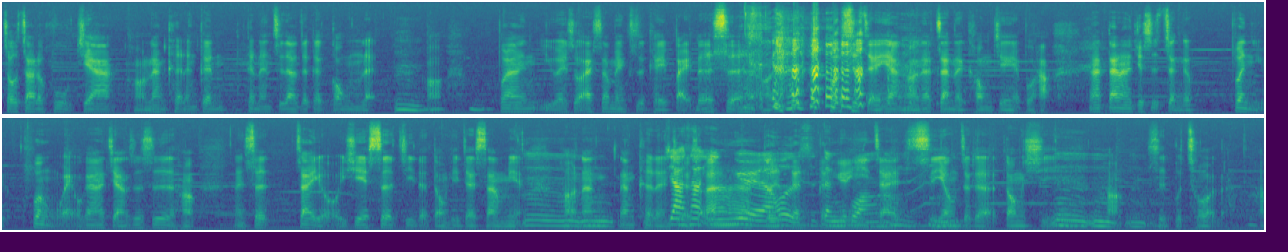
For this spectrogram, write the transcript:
周遭的附加，好让客人更更能知道这个功能，嗯，好，不然以为说哎上面是可以摆垃圾，或是怎样哦，那占的空间也不好。那当然就是整个氛氛围，我刚才讲就是哈，能设。再有一些设计的东西在上面，嗯，好让让客人加上音乐啊，或者是更愿意在使用这个东西，嗯嗯，好是不错的，好，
